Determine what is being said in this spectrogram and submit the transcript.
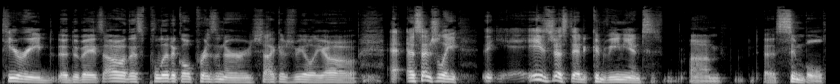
teary uh, debates. Oh, this political prisoner Saakashvili. Oh, essentially, he's just a convenient um, a symbol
